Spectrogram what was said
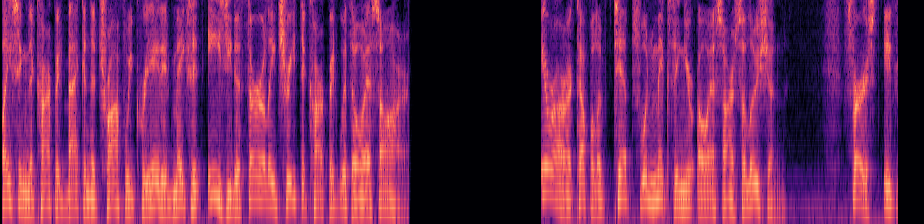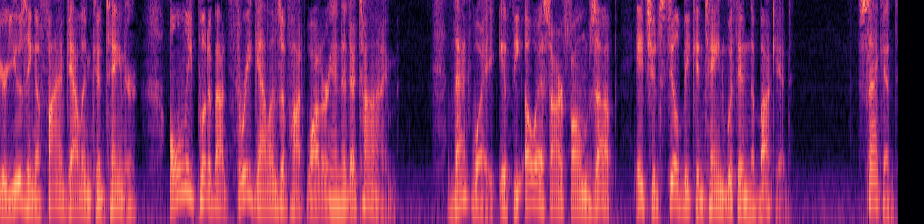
Placing the carpet back in the trough we created makes it easy to thoroughly treat the carpet with OSR. Here are a couple of tips when mixing your OSR solution. First, if you're using a 5-gallon container, only put about 3 gallons of hot water in at a time. That way, if the OSR foams up, it should still be contained within the bucket. Second,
